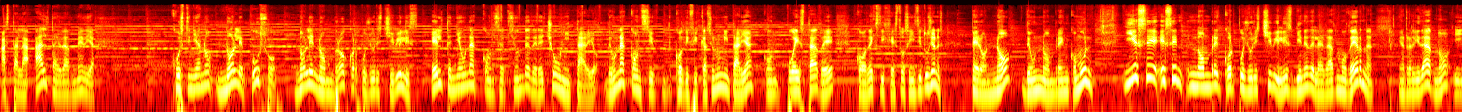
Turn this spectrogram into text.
hasta la Alta Edad Media. Justiniano no le puso, no le nombró corpus juris civilis. Él tenía una concepción de derecho unitario, de una codificación unitaria compuesta de códex, digestos e instituciones, pero no de un nombre en común. Y ese, ese nombre corpus juris civilis viene de la edad moderna, en realidad, ¿no? Y,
